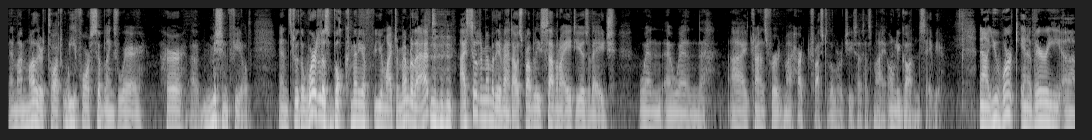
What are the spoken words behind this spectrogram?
And my mother thought we four siblings were her uh, mission field. And through the wordless book, many of you might remember that. I still remember the event. I was probably seven or eight years of age when uh, when I transferred my heart trust to the Lord Jesus as my only God and Savior. Now you work in a very uh,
